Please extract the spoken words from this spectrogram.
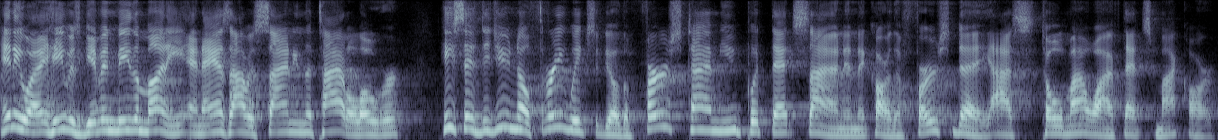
anyway, he was giving me the money. And as I was signing the title over, he said, Did you know three weeks ago, the first time you put that sign in the car, the first day, I told my wife, That's my car.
